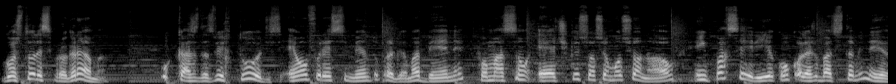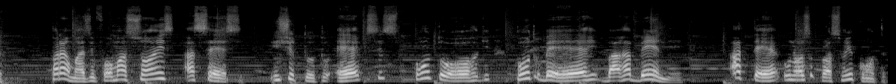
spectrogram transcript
Gostou desse programa? O Casa das Virtudes é um oferecimento do programa Bene, formação ética e socioemocional em parceria com o Colégio Batista Mineiro. Para mais informações, acesse institutoexis.org.br/bene. Até o nosso próximo encontro.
